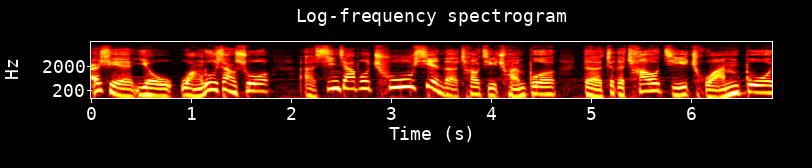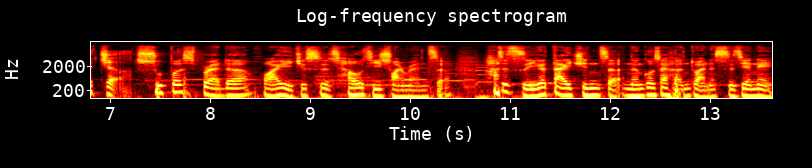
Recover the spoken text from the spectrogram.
而且有网络上说，呃，新加坡出现了超级传播的这个超级传播者，super spreader，华语就是超级传染者，它是指一个带菌者能够在很短的时间内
